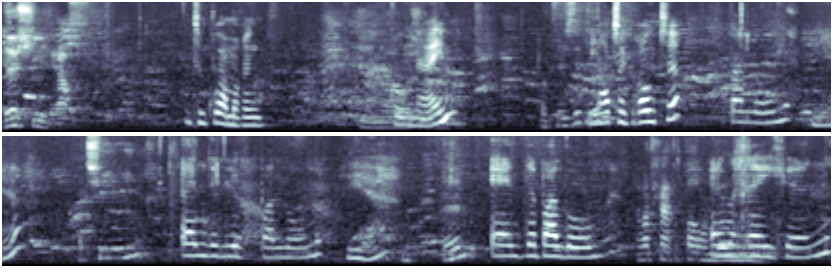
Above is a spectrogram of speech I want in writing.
De giraf. En toen kwam er een En nou, konijn. Wat is dit Die had een grote. Ballon. Ja. Wat zie je hier? En de luchtballon. Ja. En de ballon. En wat gaat de palm En regen.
